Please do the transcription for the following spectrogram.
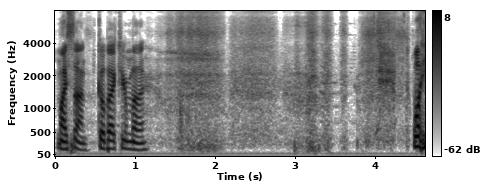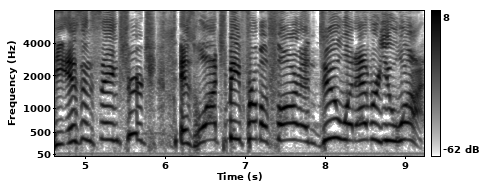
my son, go back to your mother. what he isn't saying, church, is watch me from afar and do whatever you want.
